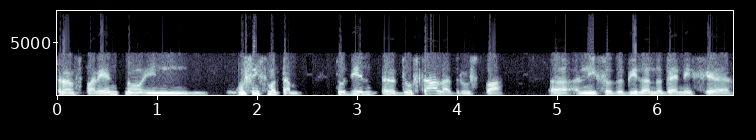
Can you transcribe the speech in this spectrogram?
transparentno in vsi smo tam. Tudi uh, ostala društva uh, niso dobila nobenih uh,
